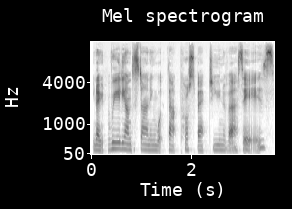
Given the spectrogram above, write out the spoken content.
you know, really understanding what that prospect universe is.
